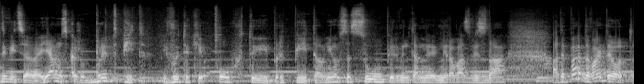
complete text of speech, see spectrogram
Дивіться, я вам скажу, Бред Піт. І ви такі, ух ти, Бред Піт, а у нього все супер, він там мірова звізда. А тепер давайте, от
